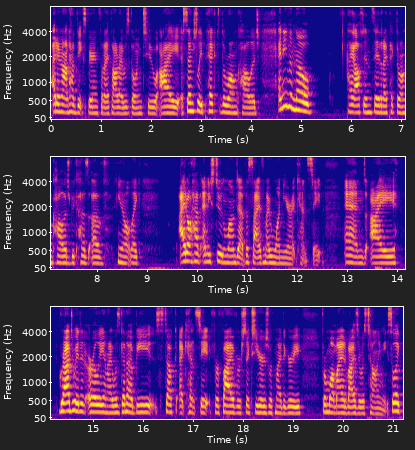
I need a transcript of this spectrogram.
I did not have the experience that I thought I was going to. I essentially picked the wrong college, and even though I often say that I picked the wrong college because of you know like I don't have any student loan debt besides my one year at Kent State, and I graduated early and I was gonna be stuck at Kent State for five or six years with my degree from what my advisor was telling me. So like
